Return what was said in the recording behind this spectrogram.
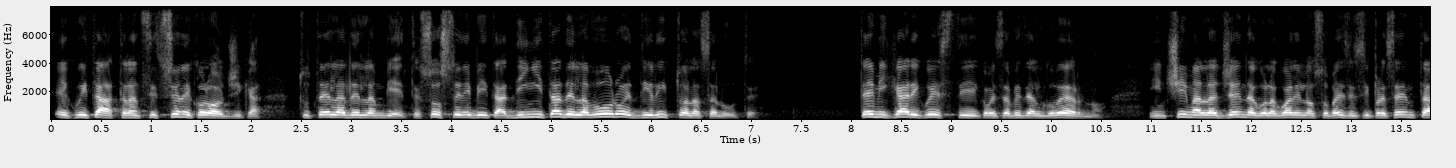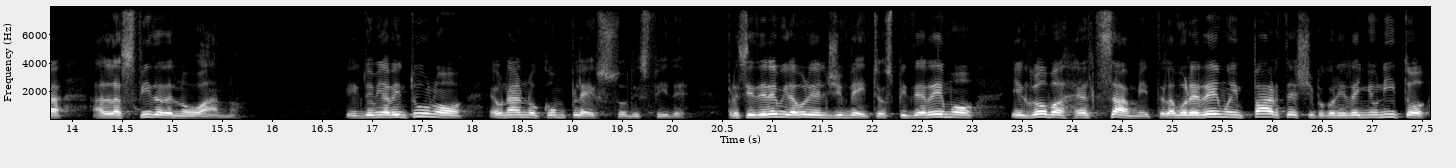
equità, transizione ecologica, tutela dell'ambiente, sostenibilità, dignità del lavoro e diritto alla salute. Temi cari questi, come sapete, al governo, in cima all'agenda con la quale il nostro Paese si presenta alla sfida del nuovo anno. Il 2021 è un anno complesso di sfide, Presiederemo i lavori del G20, ospiteremo il Global Health Summit, lavoreremo in partnership con il Regno Unito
